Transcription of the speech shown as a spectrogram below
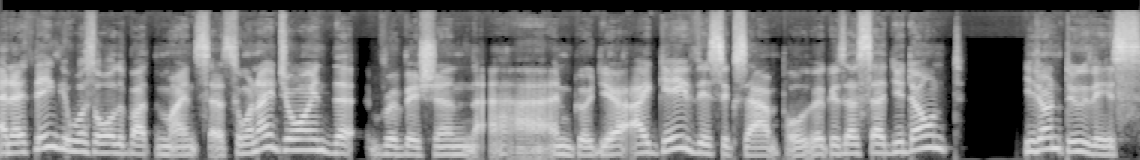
And I think it was all about the mindset. So when I joined the revision uh, and Goodier, I gave this example because I said, you don't you don't do this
